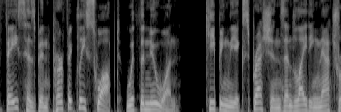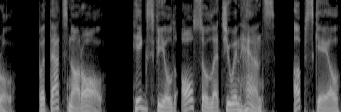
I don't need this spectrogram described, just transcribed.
face has been perfectly swapped with the new one, keeping the expressions and lighting natural. But that's not all. Higgsfield also lets you enhance, upscale,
